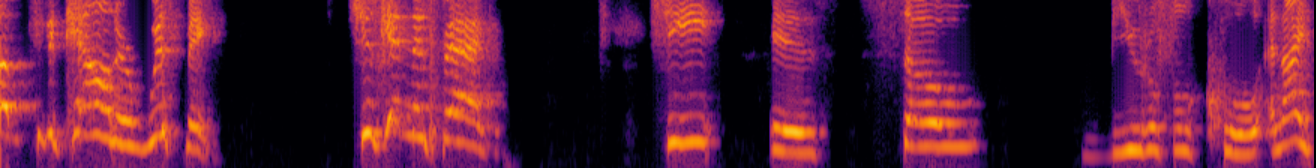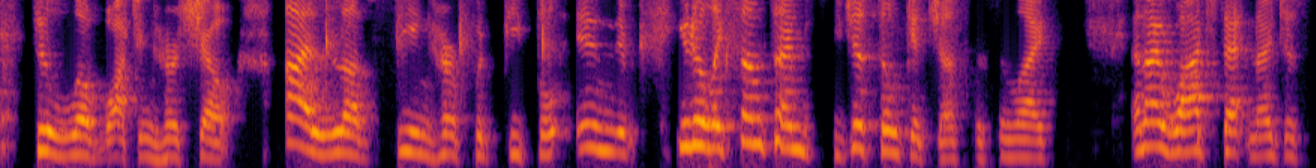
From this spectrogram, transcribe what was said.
up to the counter with me. She's getting this bag. She is so beautiful, cool. And I still love watching her show. I love seeing her put people in there. You know, like sometimes you just don't get justice in life. And I watch that and I just,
